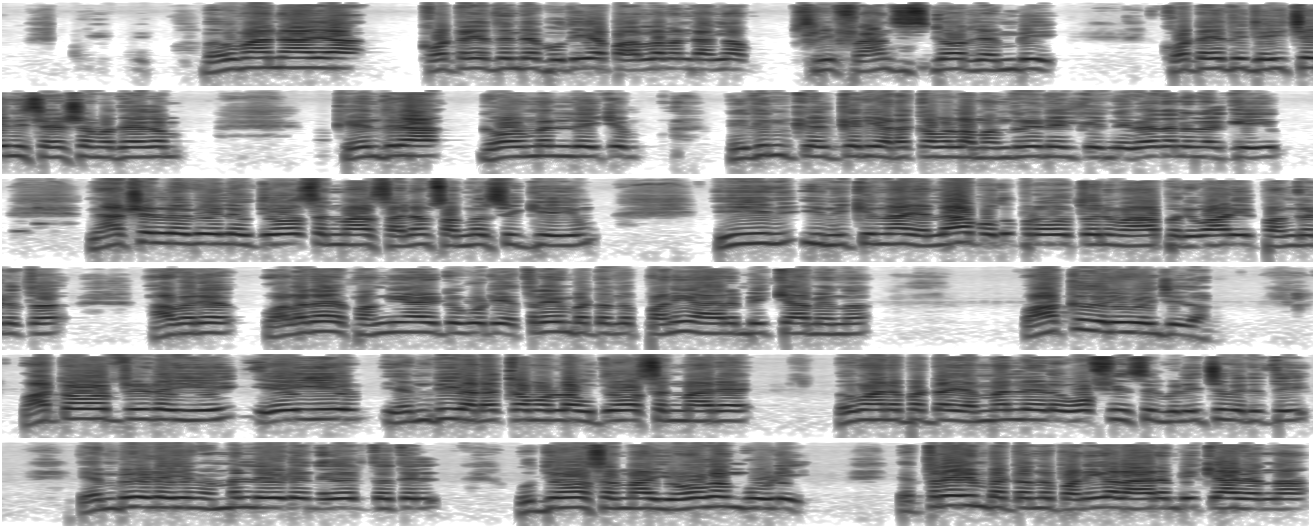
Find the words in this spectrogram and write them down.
ബഹുമാനായ കോട്ടയത്തിന്റെ പുതിയ പാർലമെന്റ് അംഗം ശ്രീ ഫ്രാൻസിസ് ജോർജ് എം പി. കോട്ടയത്ത് ജയിച്ചതിന് ശേഷം അദ്ദേഹം കേന്ദ്ര ഗവൺമെന്റിലേക്കും നിതിൻ ഗഡ്കരി അടക്കമുള്ള മന്ത്രിയുടെക്ക് നിവേദനം നൽകുകയും നാഷണൽ ലെവലിലെ ഉദ്യോഗസ്ഥന്മാർ സ്ഥലം സന്ദർശിക്കുകയും ഈ നിൽക്കുന്ന എല്ലാ പൊതുപ്രവർത്തകരും ആ പരിപാടിയിൽ പങ്കെടുത്ത് അവർ വളരെ ഭംഗിയായിട്ട് കൂടി എത്രയും പെട്ടെന്ന് പണി ആരംഭിക്കാമെന്ന് വാക്ക് തരികയും ചെയ്തതാണ് വാട്ടർ അതോറിറ്റിയുടെ ഈ എ ഇ എം ഡി അടക്കമുള്ള ഉദ്യോഗസ്ഥന്മാരെ ബഹുമാനപ്പെട്ട എം എൽ എയുടെ ഓഫീസിൽ വിളിച്ചു വരുത്തി എം പിയുടെയും എം എൽ എയുടെയും നേതൃത്വത്തിൽ ഉദ്യോഗസ്ഥന്മാർ യോഗം കൂടി എത്രയും പെട്ടെന്ന് പണികൾ ആരംഭിക്കാമെന്ന്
